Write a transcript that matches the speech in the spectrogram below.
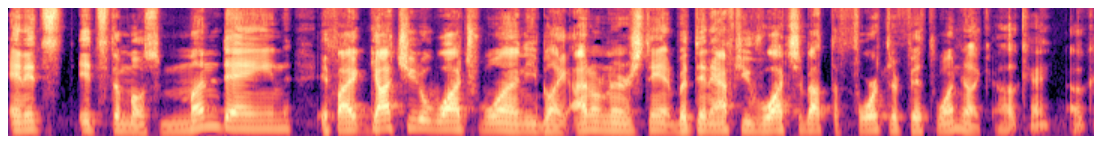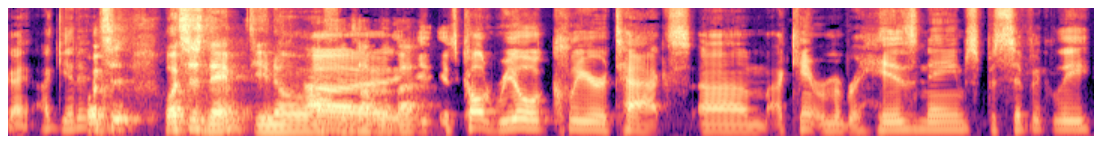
and it's it's the most mundane. If i got you to watch one you'd be like i don't understand. But then after you've watched about the fourth or fifth one you're like okay okay i get it. What's it what's his name? Do you know uh, it's called real clear tax. Um i can't remember his name specifically.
